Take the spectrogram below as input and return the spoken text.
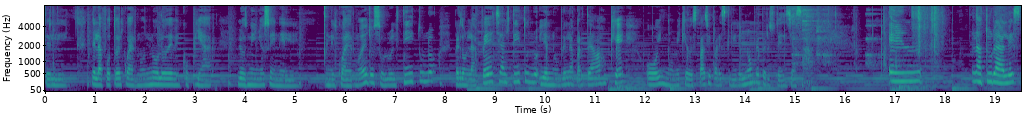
de la foto del cuaderno no lo deben copiar los niños en el, en el cuaderno de ellos, solo el título, perdón, la fecha, el título y el nombre en la parte de abajo, que hoy no me quedó espacio para escribir el nombre, pero ustedes ya saben. En naturales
